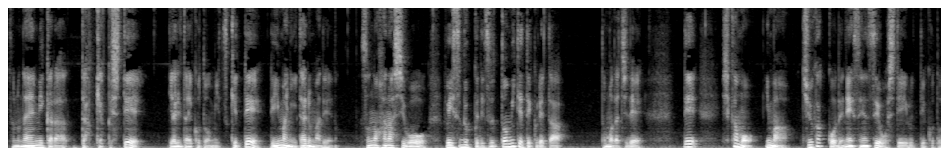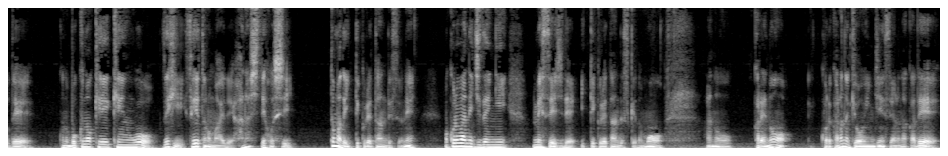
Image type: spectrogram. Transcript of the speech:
その悩みから脱却して、やりたいことを見つけて、で、今に至るまでの、その話を Facebook でずっと見ててくれた友達で、で、しかも今、中学校でね、先生をしているっていうことで、この僕の経験をぜひ生徒の前で話してほしいとまで言ってくれたんですよね。これはね、事前にメッセージで言ってくれたんですけども、あの、彼のこれからの教員人生の中で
